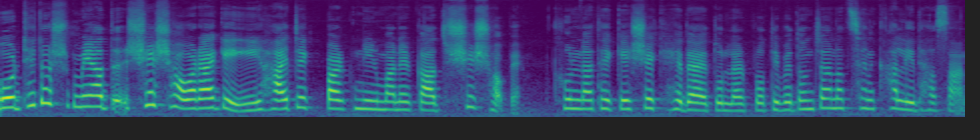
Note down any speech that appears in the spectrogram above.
বর্ধিত মেয়াদ শেষ হওয়ার আগেই হাইটেক পার্ক নির্মাণের কাজ শেষ হবে। খুলনা থেকে শেখ হেদায়েতুল্লার প্রতিবেদন জানাচ্ছেন খালিদ হাসান।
